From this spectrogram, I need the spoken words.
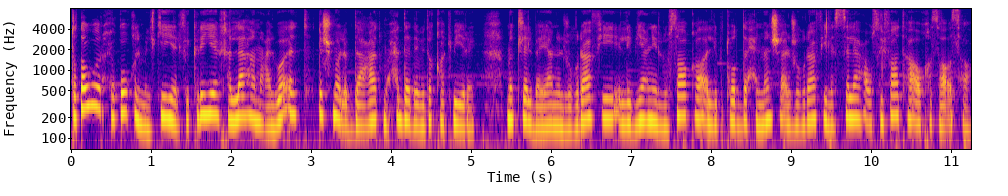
تطور حقوق الملكية الفكرية خلاها مع الوقت تشمل إبداعات محددة بدقة كبيرة مثل البيان الجغرافي اللي بيعني اللصاقة اللي بتوضح المنشأ الجغرافي للسلع أو صفاتها أو خصائصها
